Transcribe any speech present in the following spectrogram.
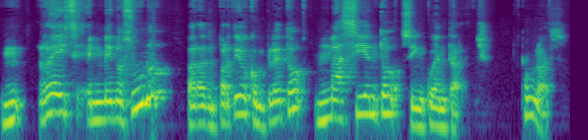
Mm, Race en menos uno para el partido completo, más 150, ¿Cómo lo ves?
